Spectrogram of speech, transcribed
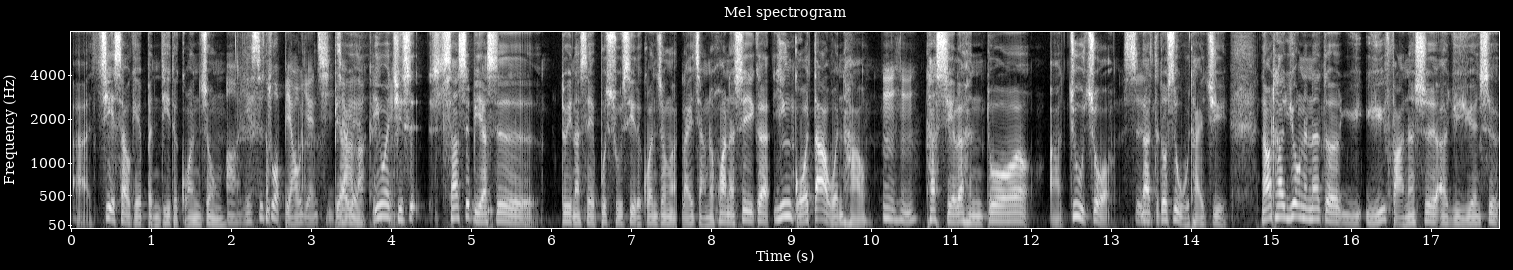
啊，介绍给本地的观众。啊，也是做表演起表演，因为其实莎士比亚是对那些不熟悉的观众啊来讲的话呢，是一个英国大文豪。嗯哼，他写了很多啊著作，是。那这都是舞台剧，然后他用的那个语语法呢是呃语言是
